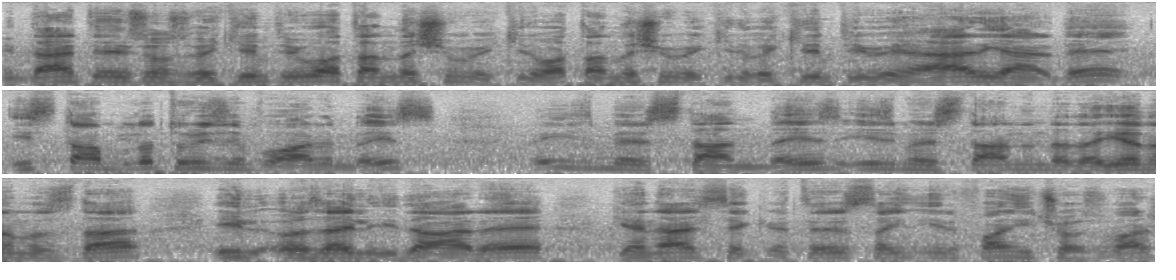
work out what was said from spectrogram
İnternet televizyonu Vekilim TV, vatandaşım vekili, vatandaşım vekili, Vekilim TV her yerde. İstanbul'da turizm fuarındayız ve İzmir standındayız. İzmir standında da yanımızda İl Özel İdare Genel Sekreteri Sayın İrfan İçöz var.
